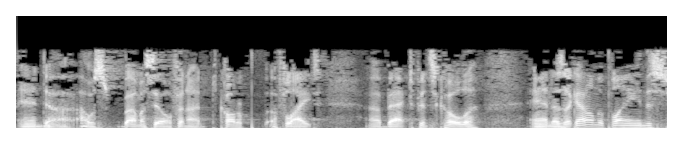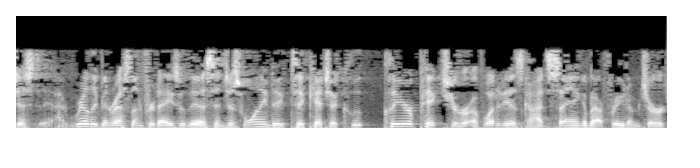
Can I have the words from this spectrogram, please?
and uh, I was by myself, and I'd caught a, a flight uh, back to Pensacola and as I got on the plane, this just, I've really been wrestling for days with this and just wanting to, to catch a cl- clear picture of what it is God's saying about Freedom Church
